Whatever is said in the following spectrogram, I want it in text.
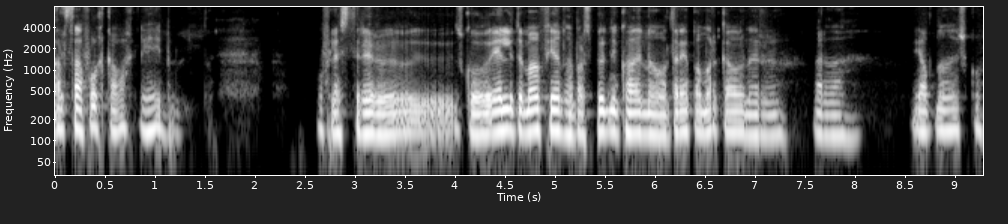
alls það fólk að vakna í heiminum. Og flestir eru sko elitu mafían, það er bara spurning hvað er ná að drepa marga og hann er verða jafnaðir sko.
